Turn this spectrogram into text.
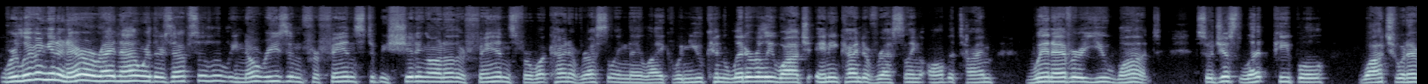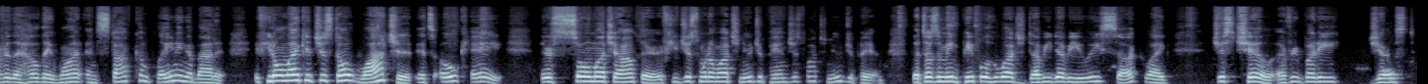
we're living in an era right now where there's absolutely no reason for fans to be shitting on other fans for what kind of wrestling they like when you can literally watch any kind of wrestling all the time whenever you want. So just let people watch whatever the hell they want and stop complaining about it. If you don't like it, just don't watch it. It's okay. There's so much out there. If you just want to watch New Japan, just watch New Japan. That doesn't mean people who watch WWE suck. Like, just chill. Everybody just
